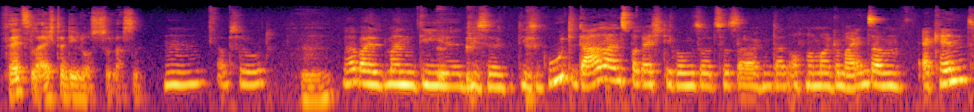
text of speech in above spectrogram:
fällt es leichter, die loszulassen. Mhm, absolut. Mhm. Ja, weil man die, diese, diese gute Daseinsberechtigung sozusagen dann auch nochmal gemeinsam erkennt,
